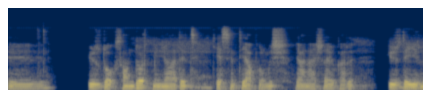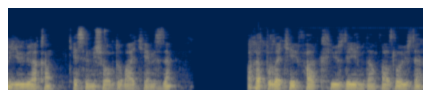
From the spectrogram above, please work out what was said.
eee 194 milyon adet kesinti yapılmış. Yani aşağı yukarı %20 gibi bir rakam kesilmiş oldu bakiyemizde. Fakat buradaki fark %20'den fazla o yüzden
